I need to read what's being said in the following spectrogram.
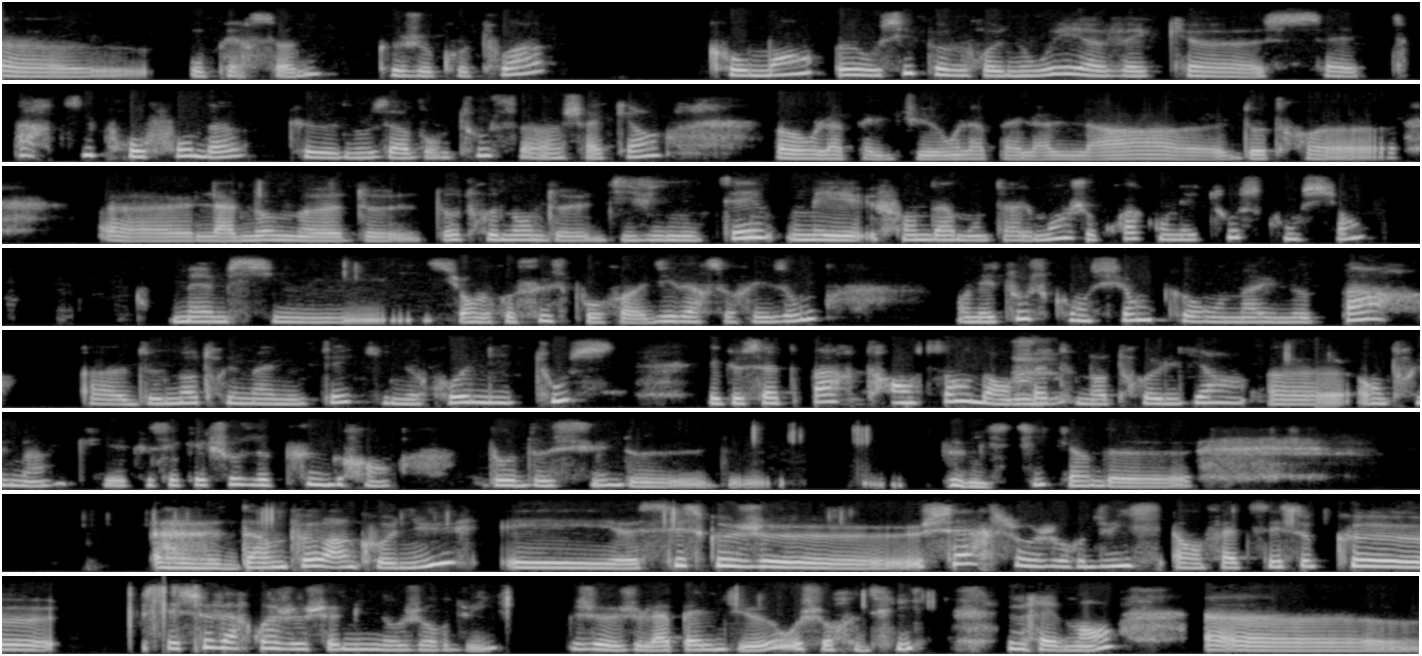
euh, aux personnes que je côtoie, comment eux aussi peuvent renouer avec euh, cette partie profonde hein, que nous avons tous, hein, chacun. Euh, on l'appelle Dieu, on l'appelle Allah, euh, d'autres la nomment de d'autres noms de divinité, mais fondamentalement, je crois qu'on est tous conscients, même si, si on le refuse pour diverses raisons, on est tous conscients qu'on a une part de notre humanité qui nous relie tous et que cette part transcende en mmh. fait notre lien euh, entre humains, qui, que c'est quelque chose de plus grand, d'au-dessus de, de, de, mystique, hein, de euh, d'un peu inconnu. Et euh, c'est ce que je cherche aujourd'hui en fait. C'est ce que c'est ce vers quoi je chemine aujourd'hui. Je, je l'appelle Dieu aujourd'hui vraiment. Euh,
